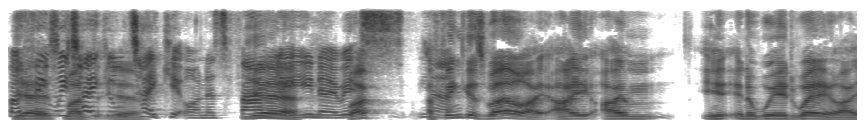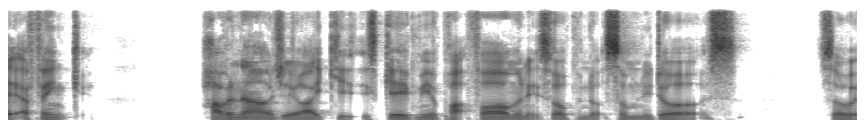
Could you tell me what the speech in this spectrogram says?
But yeah, I think we take yeah. all take it on as a family. You know, But I- it's. I, think as well. Like I, I'm in a weird way. Like I think having an allergy, like it, it's gave me a platform and it's opened up so many doors. So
